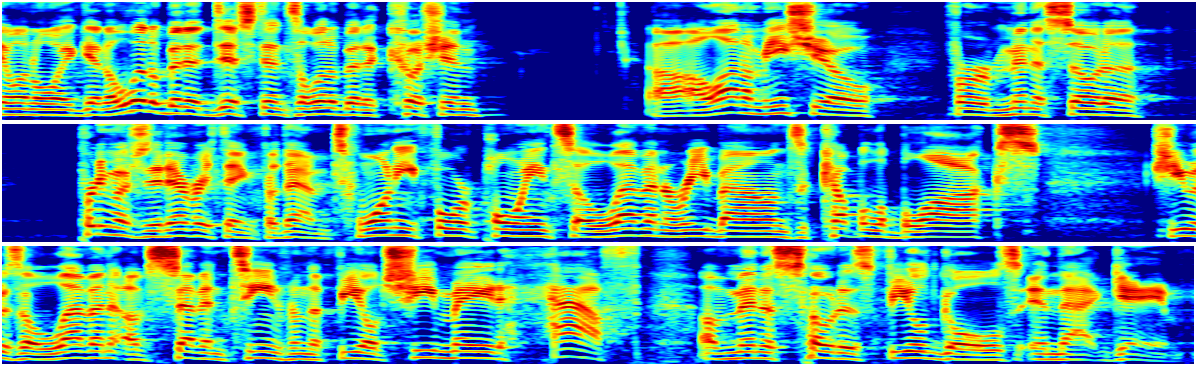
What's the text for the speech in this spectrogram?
Illinois get a little bit of distance, a little bit of cushion. Uh, Alana Michaud for Minnesota pretty much did everything for them 24 points, 11 rebounds, a couple of blocks. She was 11 of 17 from the field. She made half of Minnesota's field goals in that game.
